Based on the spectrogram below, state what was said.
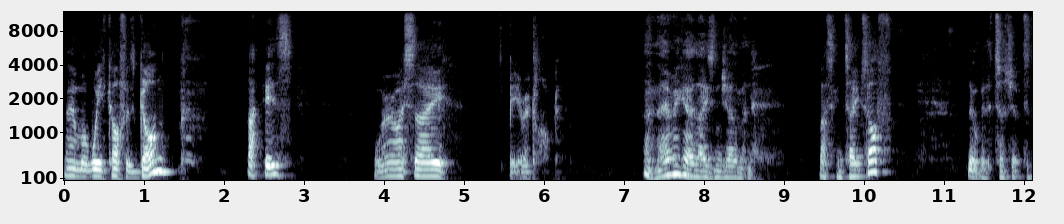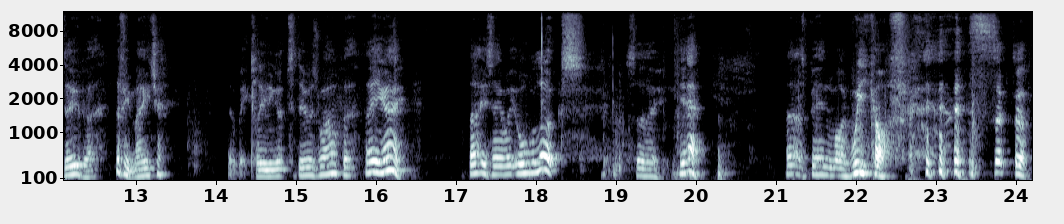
now my week off is gone. that is where I say it's beer o'clock. And there we go, ladies and gentlemen. Masking tape's off. A little bit of touch up to do, but nothing major. A little bit of cleaning up to do as well, but there you go. That is how it all looks. So, yeah, that has been my week off. Sucked up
